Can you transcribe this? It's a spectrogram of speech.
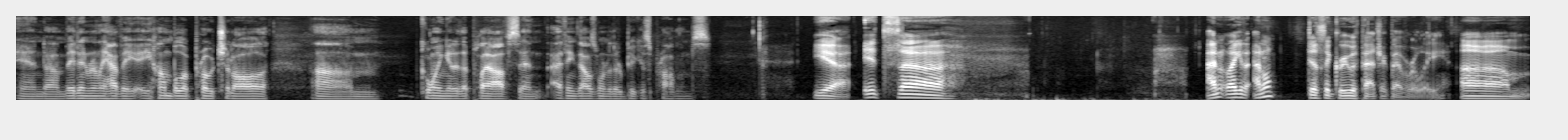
and um, they didn't really have a, a humble approach at all um, going into the playoffs, and I think that was one of their biggest problems. Yeah, it's uh, I don't like I don't disagree with Patrick Beverley. Um,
